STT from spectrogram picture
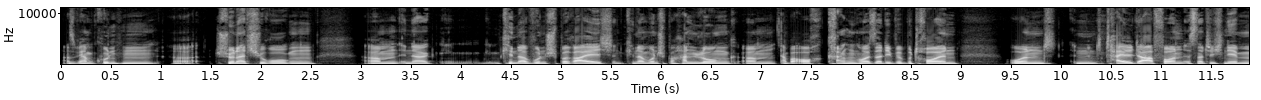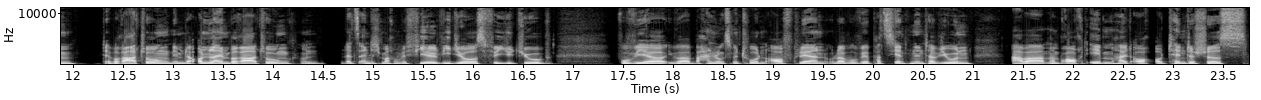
Also wir haben Kunden, Schönheitschirurgen, ähm, in der, im Kinderwunschbereich, in Kinderwunschbehandlung, ähm, aber auch Krankenhäuser, die wir betreuen. Und ein Teil davon ist natürlich neben der Beratung, neben der Online-Beratung und letztendlich machen wir viel Videos für YouTube, wo wir über Behandlungsmethoden aufklären oder wo wir Patienten interviewen. Aber man braucht eben halt auch authentisches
